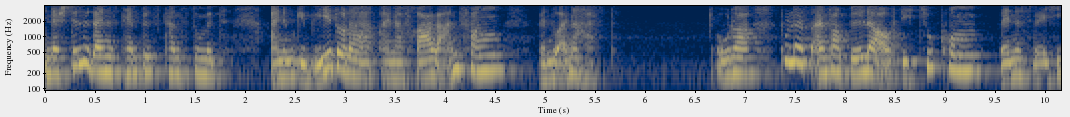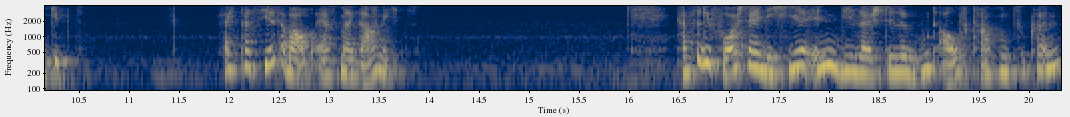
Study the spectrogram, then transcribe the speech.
In der Stille deines Tempels kannst du mit einem Gebet oder einer Frage anfangen, wenn du eine hast. Oder du lässt einfach Bilder auf dich zukommen, wenn es welche gibt. Vielleicht passiert aber auch erstmal gar nichts. Kannst du dir vorstellen, dich hier in dieser Stille gut auftanken zu können?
